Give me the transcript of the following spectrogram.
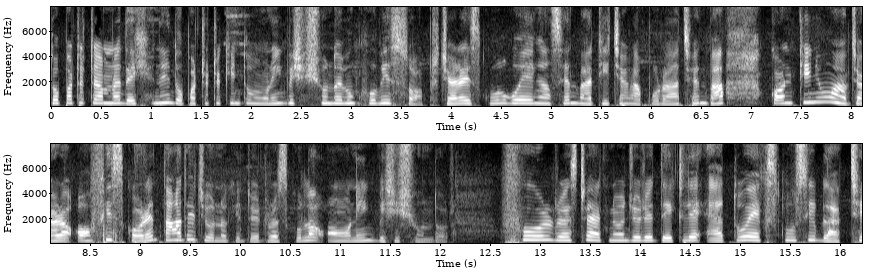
দোপাট্টাটা আমরা দেখে নিই। দোপাট্টাটা কিন্তু অনেক বেশি সুন্দর এবং খুবই সফট যারা স্কুল গোয়িং আছেন বা টিচার আপুরা আছেন বা কন্টিনিউ যারা অফিস করেন, তাদের জন্য কিন্তু এই ড্রেসগুলো অনেক বেশি সুন্দর। ফুল ড্রেসটা এক নজরে দেখলে এত এক্সক্লুসিভ লাগছে।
